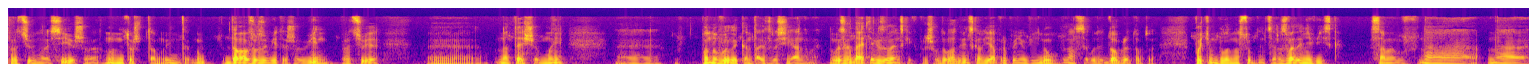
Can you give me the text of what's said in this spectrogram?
працюю на Росію, що ну не то, що там він ну, давав зрозуміти, що він працює е, на те, щоб ми е, поновили контакт з росіянами. Ну, ви згадайте, як Зеленський прийшов до влади, він сказав, я припиню війну, в нас все буде добре. Тобто, потім було наступне це розведення військ саме на, на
